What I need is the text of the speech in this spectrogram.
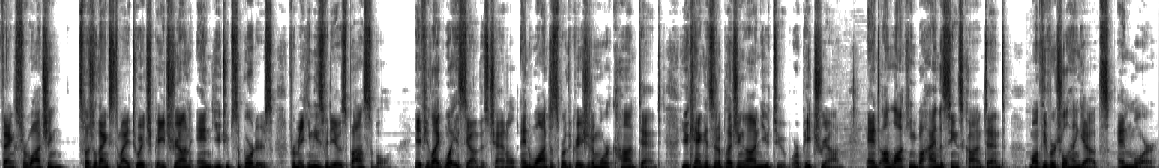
Thanks for watching. Special thanks to my Twitch, Patreon, and YouTube supporters for making these videos possible. If you like what you see on this channel and want to support the creation of more content, you can consider pledging on YouTube or Patreon and unlocking behind the scenes content, monthly virtual hangouts, and more.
